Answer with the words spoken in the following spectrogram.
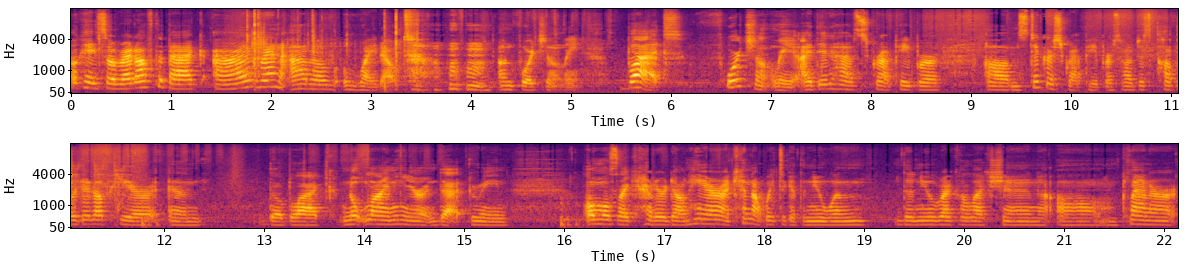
Okay, so right off the back, I ran out of whiteout, unfortunately. But, fortunately, I did have scrap paper um, sticker scrap paper. So I've just covered it up here and the black note line here and that green almost like header down here. I cannot wait to get the new one. The new recollection um, planner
